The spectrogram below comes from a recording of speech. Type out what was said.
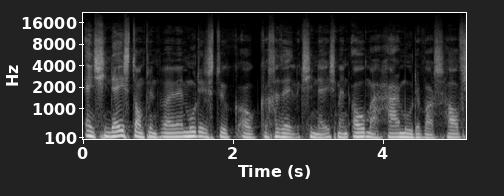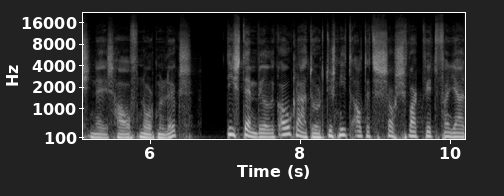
En Chinees standpunt, mijn moeder is natuurlijk ook gedeeltelijk Chinees. Mijn oma, haar moeder was half Chinees, half Noord-Molux. Die stem wilde ik ook laten horen. Dus niet altijd zo zwart-wit van ja,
